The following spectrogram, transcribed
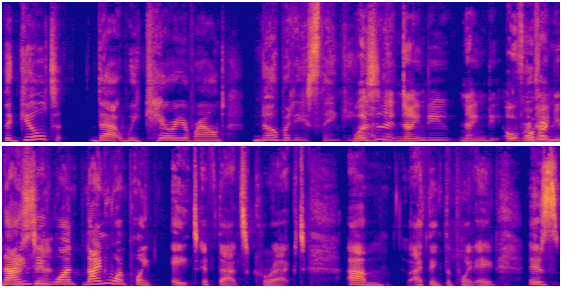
The guilt that we carry around nobody's thinking Wasn't it. 90, 90 over, over 90%? 91 91.8 if that's correct. Um i think the point eight is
